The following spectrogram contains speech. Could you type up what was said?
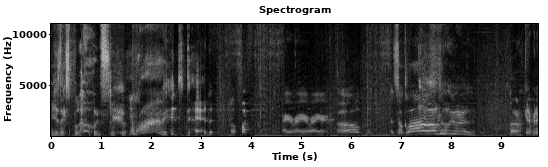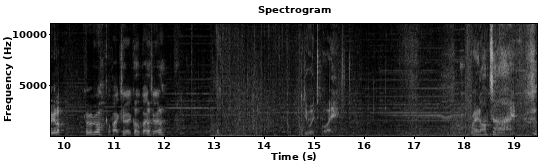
He just explodes. it's dead. Oh fuck. right here, right here, right here. Oh, it's so close. Oh, no, no, get up, get up, get up. Go, go, go. Go back to it. Go back to it. Do it, boy. Right on time.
